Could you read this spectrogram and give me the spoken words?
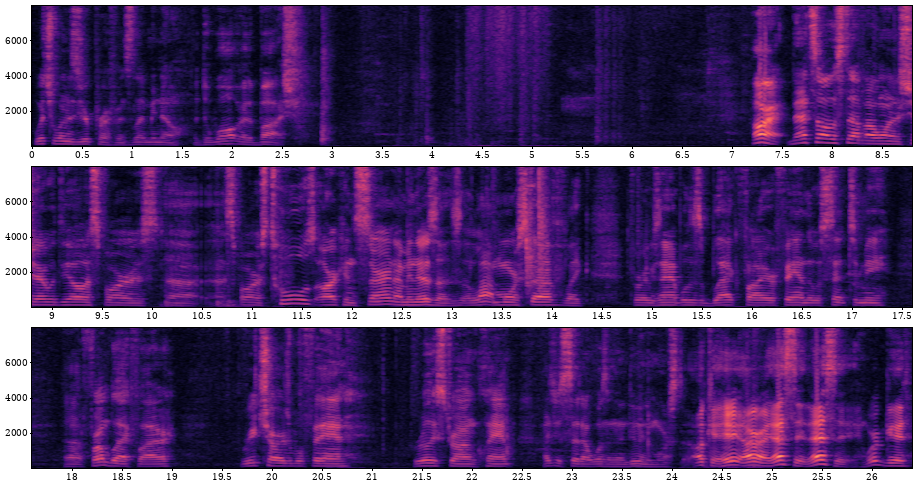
Which one is your preference? Let me know. The DeWalt or the Bosch? All right, that's all the stuff I want to share with y'all as far as uh, as far as tools are concerned. I mean, there's a, a, lot more stuff. Like, for example, this Blackfire fan that was sent to me uh, from Blackfire, rechargeable fan, really strong clamp. I just said I wasn't gonna do any more stuff. Okay, hey, all right, that's it, that's it. We're good.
